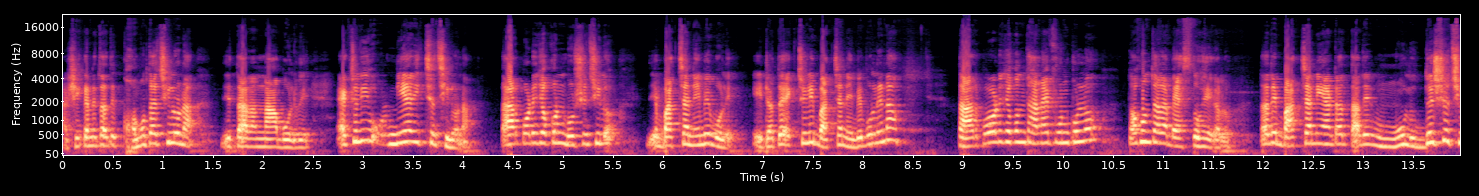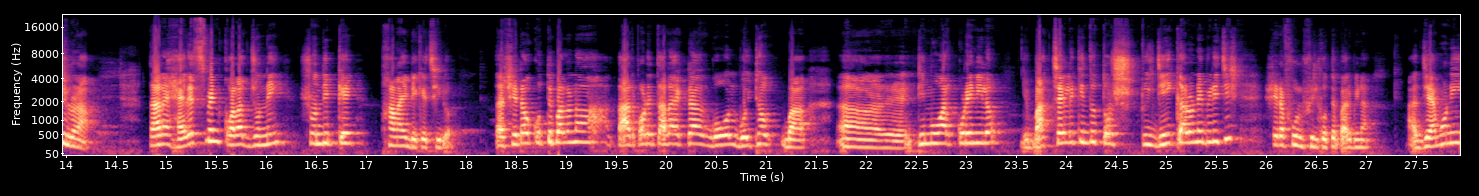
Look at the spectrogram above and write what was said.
আর সেখানে তাদের ক্ষমতা ছিল না যে তারা না বলবে। অ্যাকচুয়ালি নেওয়ার ইচ্ছা ছিল না। তারপরে যখন বসেছিল যে বাচ্চা নেবে বলে, এটা তো অ্যাকচুয়ালি বাচ্চা নেবে বলে না। তারপরে যখন থানায় ফোন করল, তখন তারা ব্যস্ত হয়ে গেল। তাদের বাচ্চা নেওয়াটা তাদের মূল উদ্দেশ্য ছিল না। তারা হ্যারাসমেন্ট করার জন্যেই সন্দীপকে থানায় ডেকেছিল। তা সেটাও করতে পারল না। তারপরে তারা একটা গোল বৈঠক বা টিম ওয়ার্ক করে নিল। যে বাচ্চা এলে কিন্তু তোর তুই যেই কারণে বেরিয়েছিস, সেটা ফুলফিল করতে পারবি না। আর যেমনই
